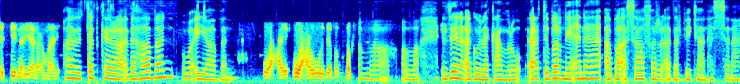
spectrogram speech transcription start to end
60 ريال عماني. هذه التذكرة ذهابا وإيابا. وع- وعودة بالضبط. الله الله. زين أقول لك عمرو اعتبرني أنا أبى أسافر أذربيجان هالسنة.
